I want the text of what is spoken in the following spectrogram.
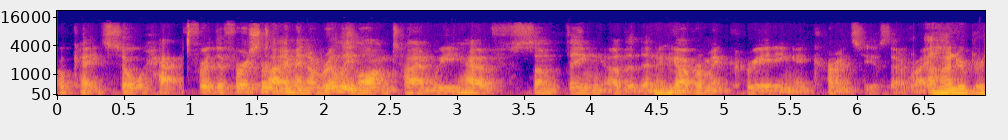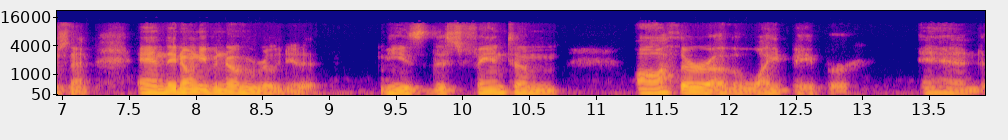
okay, so ha- for the first time in a really long time, we have something other than a Mhm. government creating a currency. Is that right? A hundred percent. And they don't even know who really did it. He's this phantom author of a white paper. And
